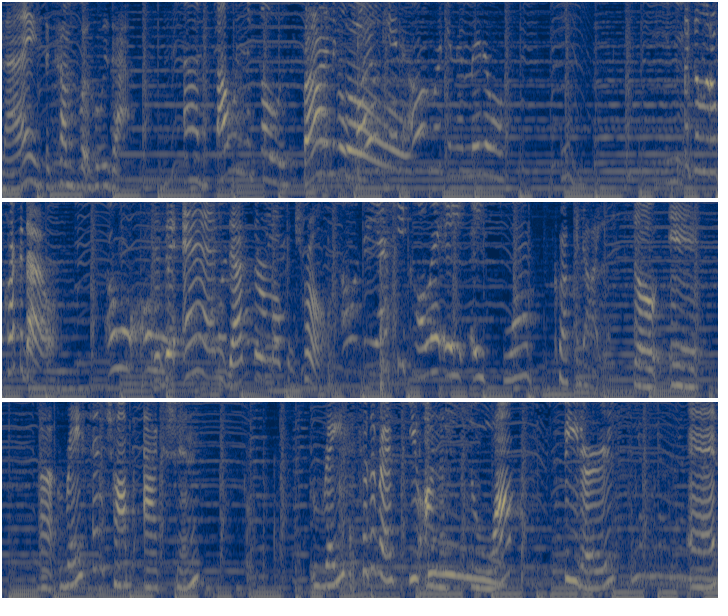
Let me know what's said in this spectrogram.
Nice. It comes with who's that? Uh, barnacles. Barnacles. Barnacle. Oh, look at the little. It's like a little crocodile. Oh, oh. To the end, that's the remote control. Oh, they actually call it a, a swamp crocodile. So it uh, race and chomp action. Race to the rescue on the swamp speeders and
